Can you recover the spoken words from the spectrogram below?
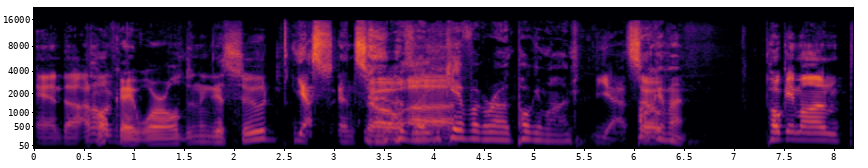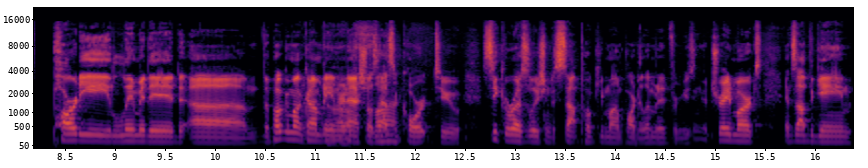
And uh, I don't know. If, Okay, world didn't get sued. yes, and I so was like, uh, you can't fuck around with Pokemon. yeah, so Pokemon. Pokemon Party Limited, um, the Pokemon Company the International has asked a court to seek a resolution to stop Pokemon Party Limited from using their trademarks and stop the game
